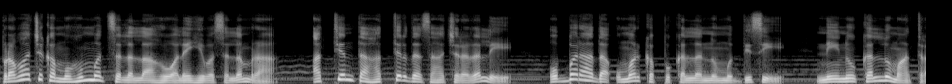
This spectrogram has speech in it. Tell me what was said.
ಪ್ರವಾಚಕ ಮುಹಮ್ಮದ್ ಸಲ್ಲಲ್ಲಾಹು ಅಲೈಹಿ ವಸಲ್ಲಂರ ಅತ್ಯಂತ ಹತ್ತಿರದ ಸಹಚರರಲ್ಲಿ ಒಬ್ಬರಾದ ಉಮರ್ ಕಪ್ಪು ಕಲ್ಲನ್ನು ಮುದ್ದಿಸಿ, ನೀನು ಕಲ್ಲು ಮಾತ್ರ.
